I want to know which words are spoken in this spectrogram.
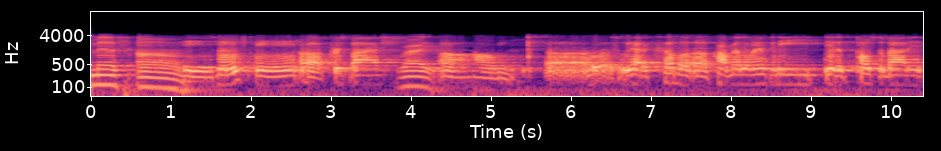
Smith, um, mm-hmm, mm-hmm. Uh, Chris Bosh, right, um, uh, so we had a couple of Carmelo Anthony did a post about it.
